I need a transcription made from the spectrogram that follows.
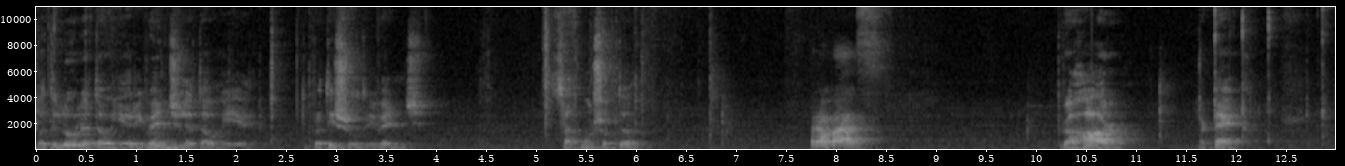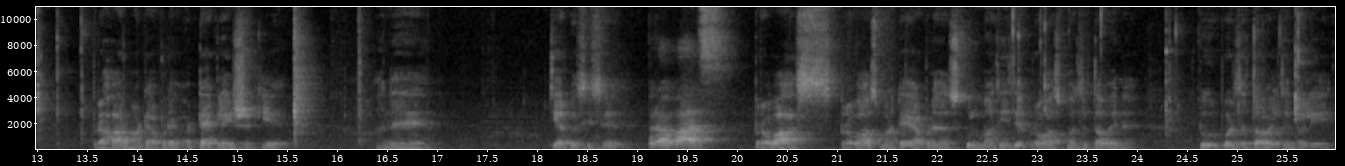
બદલો લેતા હોઈએ રિવેન્જ લેતા હોઈએ પ્રતિશોધ રિવેન્જ સાતમો શબ્દ પ્રવાસ. પ્રહાર અટેક પ્રહાર માટે આપણે અટેક લઈ શકીએ. અને ત્યાર પછી છે પ્રવાસ. પ્રવાસ. પ્રવાસ માટે આપણે સ્કૂલમાંથી જે પ્રવાસમાં જતા હોય ને ટૂર પર જતા હોય જનરલી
